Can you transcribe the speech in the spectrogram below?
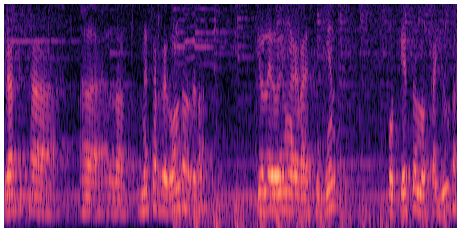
gracias a, a las mesas redondas, ¿verdad? Yo le doy un agradecimiento porque esto nos ayuda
